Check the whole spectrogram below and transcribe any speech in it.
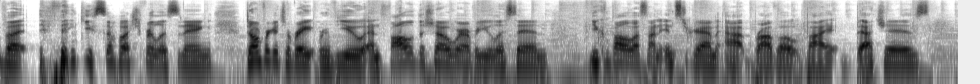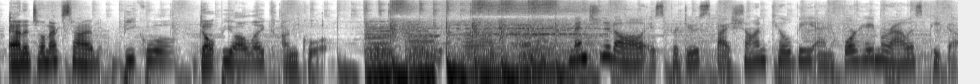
but thank you so much for listening. Don't forget to rate, review, and follow the show wherever you listen. You can follow us on Instagram at Bravo by Betches. And until next time, be cool. Don't be all like uncool. Mention It All is produced by Sean Kilby and Jorge Morales Pico.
